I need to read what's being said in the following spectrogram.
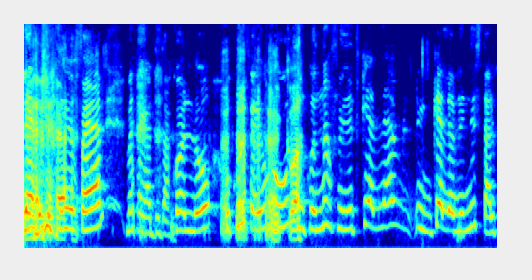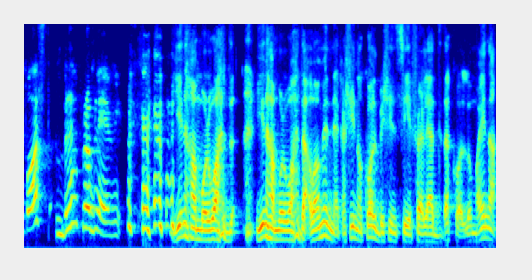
le, biex jifer, meta jaddu da kollu, u kull fejn u nkun naf li nitkellem Nkellem lin-nies tal-post bla problemi. Jien ħammur waħda, jien ħammur waħda qwa minnek għax jien ukoll biex insiefer li għaddi dak kollu, ma jiena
